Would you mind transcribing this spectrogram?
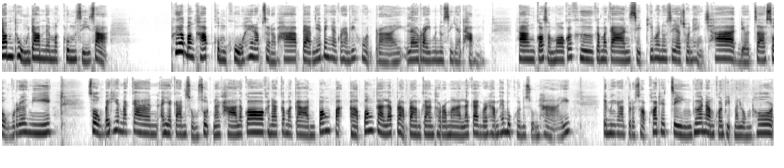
นำถุงดำเนี่ยมาคลุมศีรษะ เพื่อบังคับข่มขู่ให้รับสารภาพ แบบนี้เป็นการกระทำที่โหดร้าย และไร้มนุษยธรรมทางกสมก็คือกรรมการสิทธิมนุษยชนแห่งชาติ เดี๋ยวจะส่งเรื่องนี้ ส่งไปที่นักการอายการสูงสุดนะคะ แล้วก็คณะกรรมการป้องป้องกันและปราบปรามการทรมาน และการกระทำให้บุคคลสูญหายดำเนินการตรวจสอบข้อเท็จจริง เพื่อนำคนผิดมาลงโทษ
